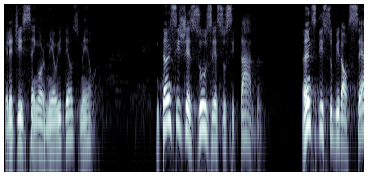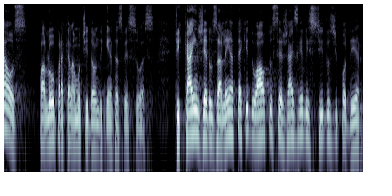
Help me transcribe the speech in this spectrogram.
Ele diz: Senhor meu e Deus meu. Então, esse Jesus ressuscitado, antes de subir aos céus, falou para aquela multidão de 500 pessoas: Ficai em Jerusalém até que do alto sejais revestidos de poder.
